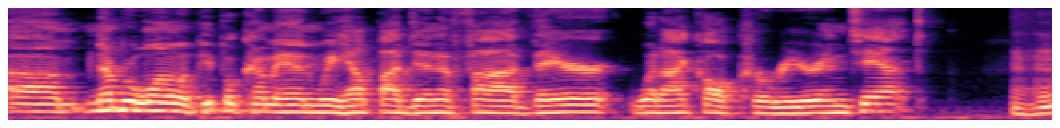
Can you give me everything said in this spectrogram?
um, number one, when people come in, we help identify their what I call career intent. Mm-hmm.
